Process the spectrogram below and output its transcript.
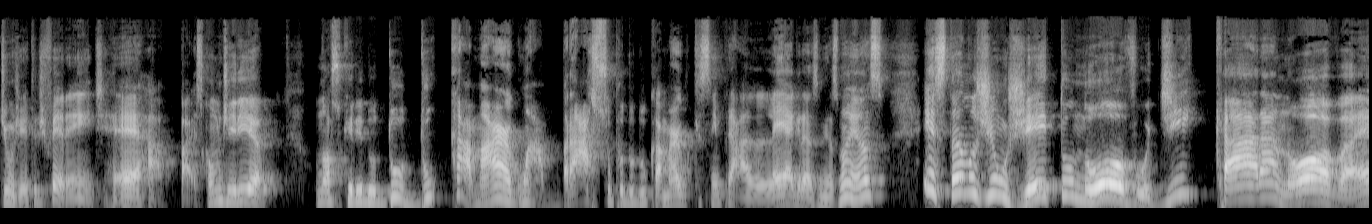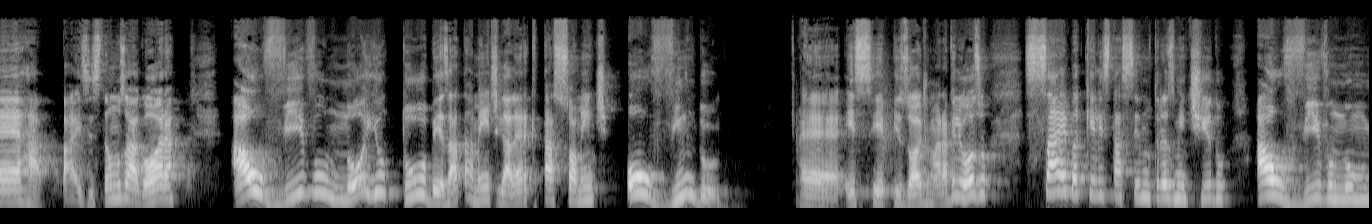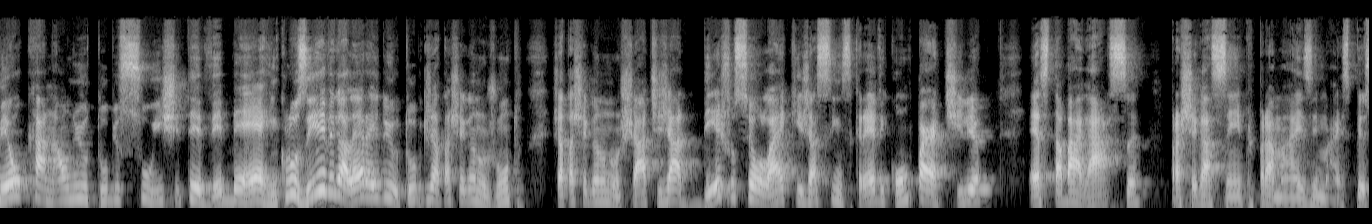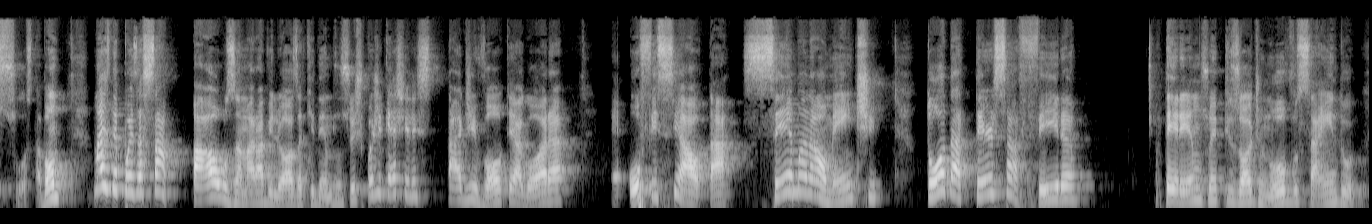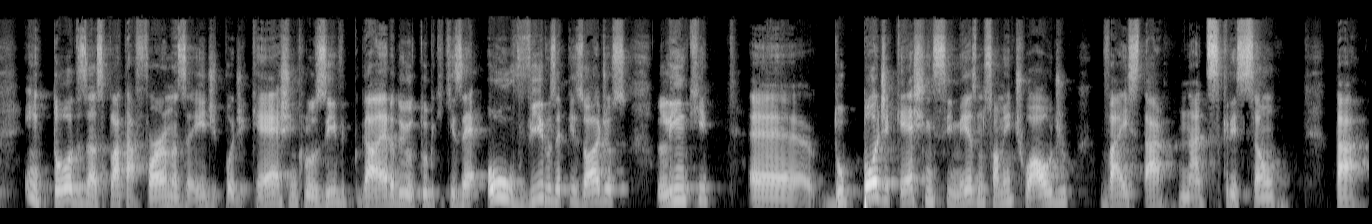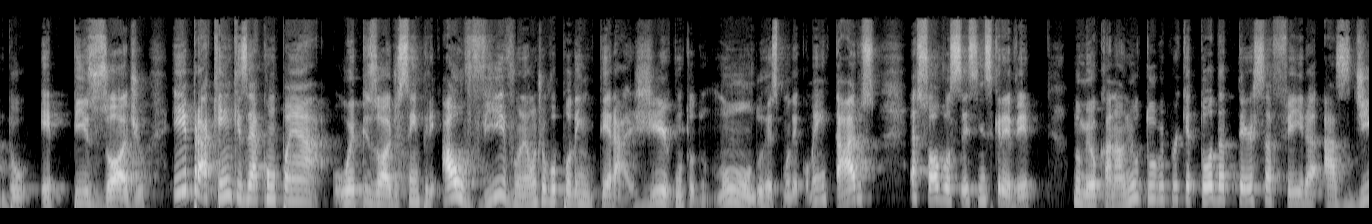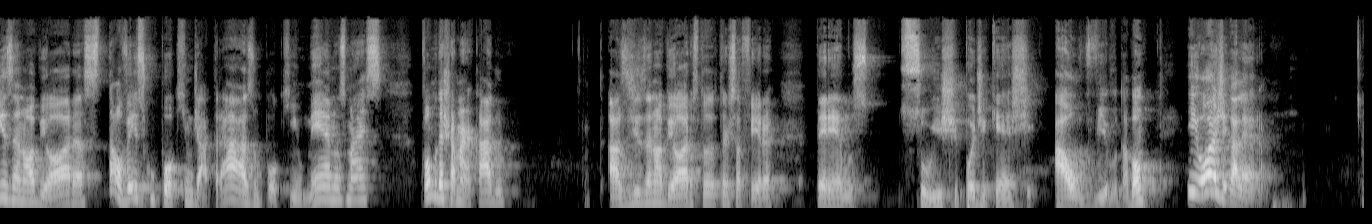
de um jeito diferente. É, rapaz, como diria o nosso querido Dudu Camargo, um abraço pro Dudu Camargo que sempre alegra as minhas manhãs. Estamos de um jeito novo, de cara nova. É, rapaz, estamos agora ao vivo no YouTube. Exatamente, galera que está somente ouvindo é, esse episódio maravilhoso, saiba que ele está sendo transmitido ao vivo no meu canal no YouTube, o Switch TV BR. Inclusive, galera aí do YouTube que já está chegando junto, já está chegando no chat, já deixa o seu like, já se inscreve, compartilha esta bagaça para chegar sempre para mais e mais pessoas, tá bom? Mas depois dessa pausa maravilhosa que demos no Switch Podcast, ele está de volta e agora é oficial, tá? Semanalmente Toda terça-feira teremos um episódio novo saindo em todas as plataformas aí de podcast, inclusive galera do YouTube que quiser ouvir os episódios, link é, do podcast em si mesmo, somente o áudio vai estar na descrição tá, do episódio. E para quem quiser acompanhar o episódio sempre ao vivo, né, onde eu vou poder interagir com todo mundo, responder comentários, é só você se inscrever no meu canal no YouTube, porque toda terça-feira às 19 horas, talvez com um pouquinho de atraso, um pouquinho menos, mas vamos deixar marcado às 19 horas, toda terça-feira, teremos Switch Podcast ao vivo, tá bom? E hoje, galera,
